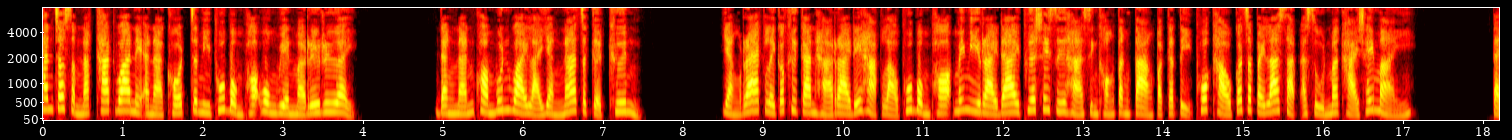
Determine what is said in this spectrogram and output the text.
ท่านเจ้าสำนักคาดว่าในอนาคตจะมีผู้บ่มเพาะวงเวียนมาเรื่อยๆ ดังนั้นความวุ่นวายหลายอย่างน่าจะเกิดขึ้น อย่างแรกเลยก็คือการหารายได้หากเหล่าผู้บ่มเพาะไม่มีรายได้เพื่อใช้ซื้อหาสิ่งของต่างๆ ปกติพวกเขาก็จะไปล่าสัตว์อสูรมาขายใช่ไหม แต่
